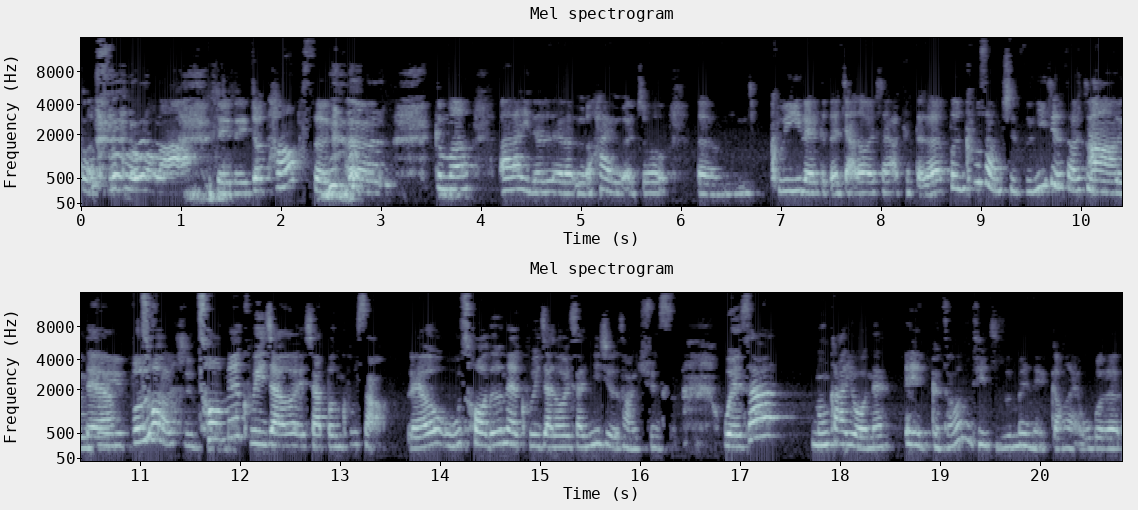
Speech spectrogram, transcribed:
读书馆，好伐？对对，叫汤普森。那么阿拉现在是来了俄亥俄州，嗯，可以来搿搭介绍一下搿搭个本科生圈子、研究生圈子，甚至于博士生圈子。草莓可以介绍一下本科生，然后我草头呢可以介绍一下研究生圈子。为啥？侬加油呢？哎，搿桩事体其实蛮难讲哎，我觉着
